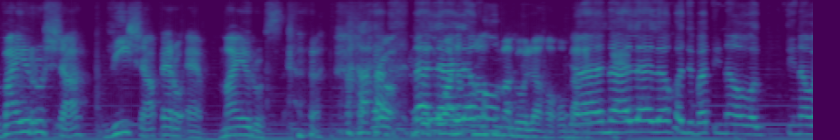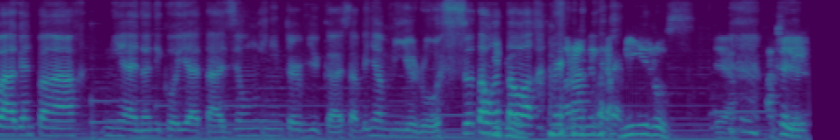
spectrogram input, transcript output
virus siya, V siya, pero M, Myrus. pero Naalala ko- sa magulang ko kung bakit. Ah, naalala ko, 'di ba, tinawag tinawagan pa nga ni ano ni Kuya Taz yung in-interview ka, sabi niya Mirus. So tawang-tawa kami. Maraming hirap. Mirus. Yeah. Actually,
